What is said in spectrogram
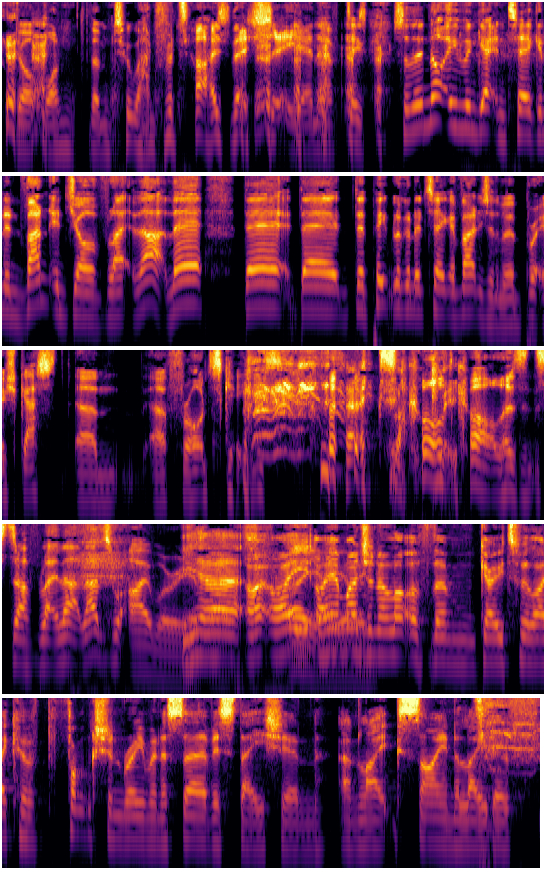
don't want them to advertise their shitty NFTs. So they're not even getting taken advantage of like that. They're they're they're the people are going to take advantage of them are British gas um, uh, fraud schemes, exactly. cold callers and stuff like that. That's what I worry Yeah, about. I, I, Aye, I imagine aye. a lot of them go to like a function room in a service station and like sign a load of,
